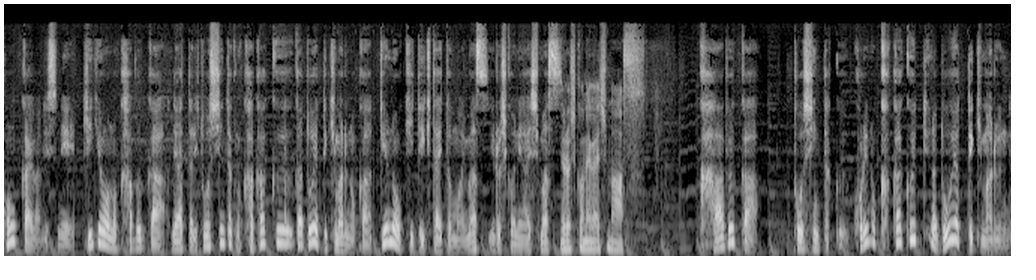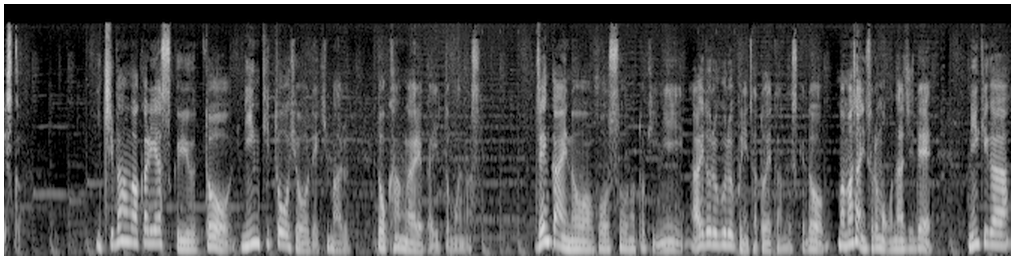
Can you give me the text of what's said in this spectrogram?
今回はですね、企業の株価であったり、投資信託の価格がどうやって決まるのかっていうのを聞いていきたいと思います。よろしくお願いします。よろしくお願いします。株価、投資信託、これの価格っていうのはどうやって決まるんですか？一番わかりやすく言うと、人気投票で決まると考えればいいと思います。前回の放送の時にアイドルグループに例えたんですけど、まあ、まさにそれも同じで人気が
